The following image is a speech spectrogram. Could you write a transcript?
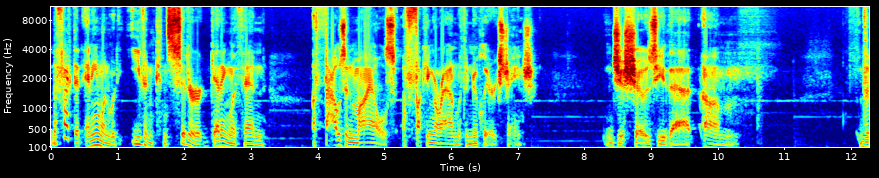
The fact that anyone would even consider getting within a thousand miles of fucking around with a nuclear exchange just shows you that um, the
